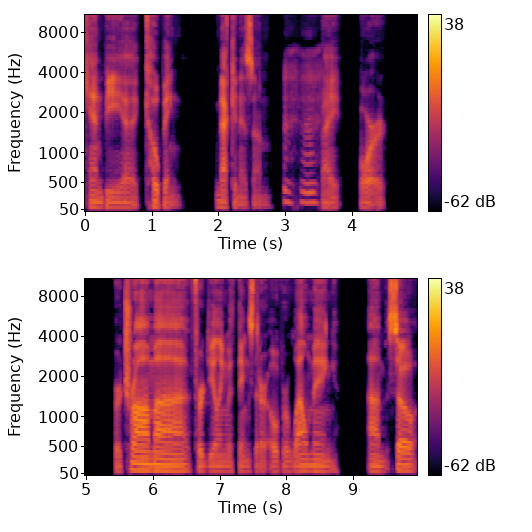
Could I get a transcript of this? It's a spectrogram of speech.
can be a coping mechanism mm-hmm. right? For for trauma, for dealing with things that are overwhelming. Um, so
